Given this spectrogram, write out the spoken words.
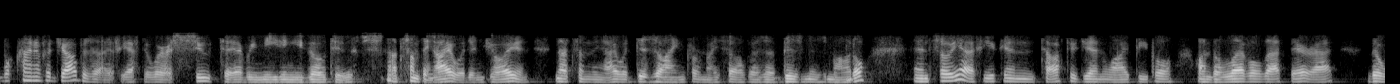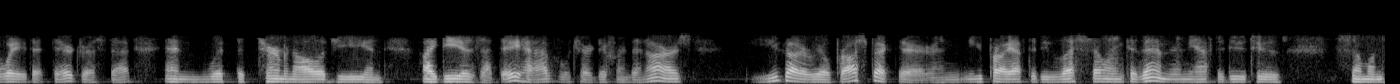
what kind of a job is that if you have to wear a suit to every meeting you go to? It's not something I would enjoy and not something I would design for myself as a business model. And so yeah, if you can talk to Gen Y people on the level that they're at, the way that they're dressed at, and with the terminology and ideas that they have, which are different than ours, you got a real prospect there and you probably have to do less selling to them than you have to do to someone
